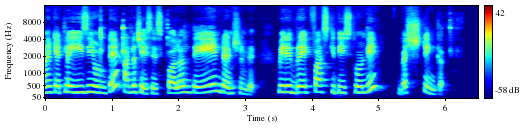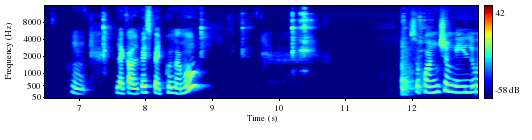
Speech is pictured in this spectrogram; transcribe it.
మనకి ఎట్లా ఈజీ ఉంటే అట్లా చేసేసుకోవాలి. అంతేం టెన్షన్ లేదు. మీరు ఇది బ్రేక్ఫాస్ట్కి తీసుకోండి. బెస్ట్ ఇంకా ఇలా కలిపేసి పెట్టుకుందాము. సో కొంచెం నీళ్ళు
